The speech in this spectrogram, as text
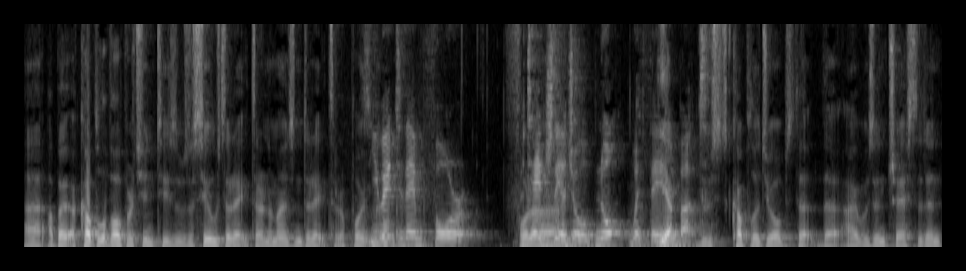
Uh, about a couple of opportunities. There was a sales director and a managing director appointment. So you went to them for, for potentially a, job, not with them, yeah, but there was a couple of jobs that, that I was interested in,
